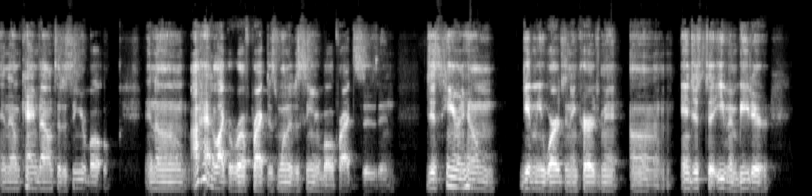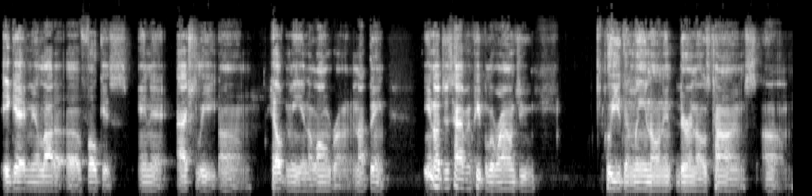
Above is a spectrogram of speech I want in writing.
and them came down to the senior bowl. And um I had like a rough practice, one of the senior bowl practices, and just hearing him give me words and encouragement, um, and just to even be there, it gave me a lot of uh, focus and it actually um, helped me in the long run. And I think, you know, just having people around you who you can lean on in, during those times um,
